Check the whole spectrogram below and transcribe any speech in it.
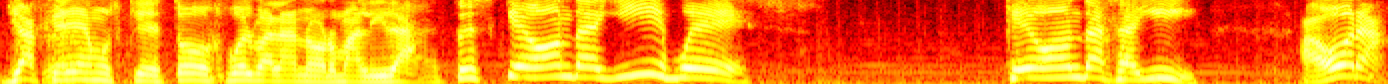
Ya queremos que todo vuelva a la normalidad. Entonces, ¿qué onda allí, pues? ¿Qué ondas allí? Ahora,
